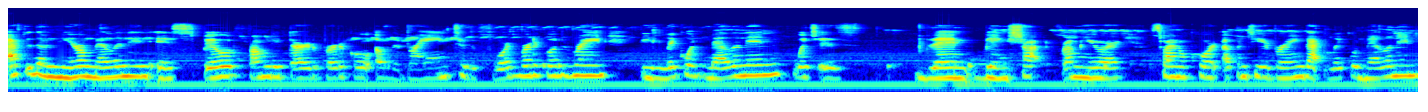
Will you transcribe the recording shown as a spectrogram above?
After the neuromelanin is spilled from the third ventricle of the brain to the fourth ventricle of the brain, the liquid melanin, which is then being shot from your spinal cord up into your brain, that liquid melanin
